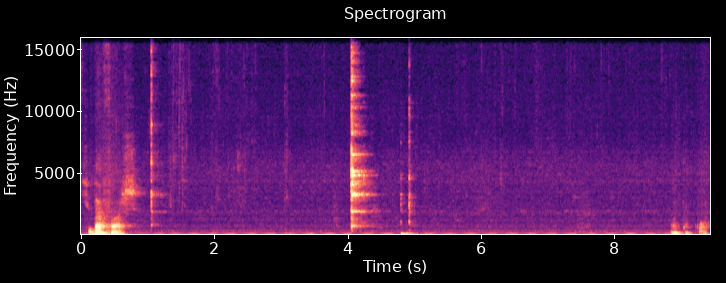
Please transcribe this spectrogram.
сюди фарш. Отако.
